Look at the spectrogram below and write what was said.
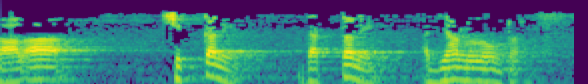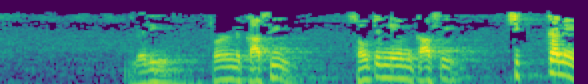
చాలా చిక్కని దట్టని అజ్ఞానంలో ఉంటారు. వెరీ చూడండి కాఫీ సౌత్ ఇండియన్ కాఫీ చిక్కని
